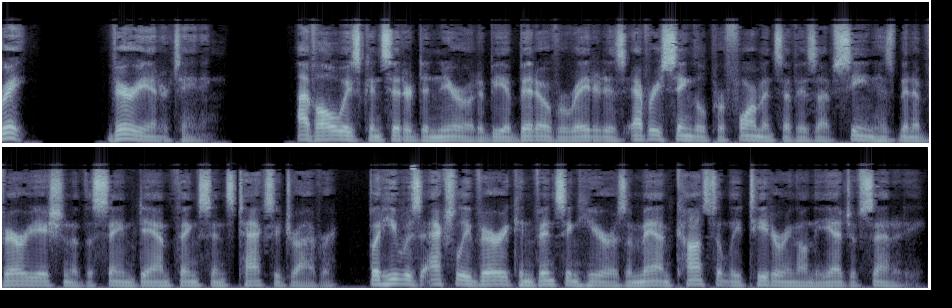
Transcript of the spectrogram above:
Great. Very entertaining. I've always considered De Niro to be a bit overrated as every single performance of his I've seen has been a variation of the same damn thing since Taxi Driver, but he was actually very convincing here as a man constantly teetering on the edge of sanity.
